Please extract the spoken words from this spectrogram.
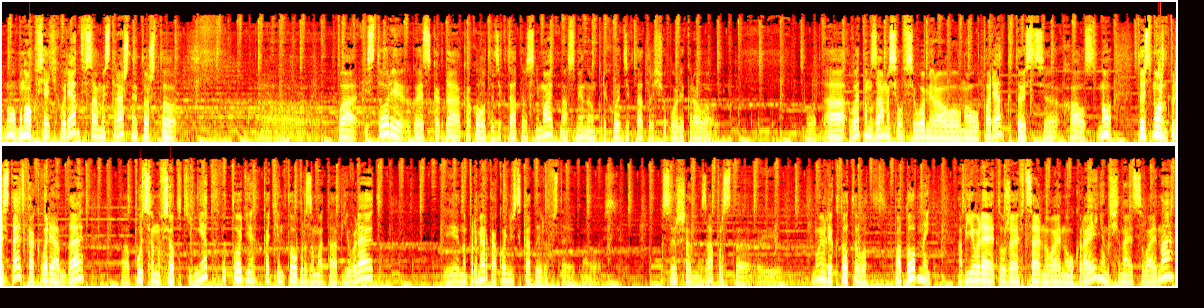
ну, много всяких вариантов, самое страшное то, что э, по истории, говорится, когда какого-то диктатора снимают, на смену ему приходит диктатор еще более кровавый. Вот. А в этом замысел всего мирового нового порядка, то есть э, хаос. Ну, то есть можно представить как вариант, да, э, Путина все-таки нет в итоге, каким-то образом это объявляют. И, например, какой-нибудь Кадыров встает на власть. Совершенно запросто. И, ну или кто-то вот подобный объявляет уже официально войну Украине, начинается война,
